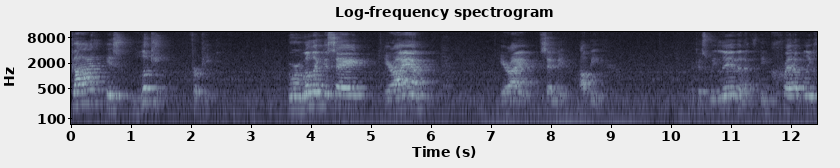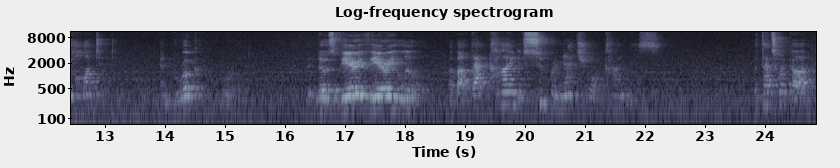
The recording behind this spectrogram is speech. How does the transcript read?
God is looking for people who are willing to say, Here I am, here I am, send me, I'll be because we live in an incredibly haunted and broken world that knows very, very little about that kind of supernatural kindness. But that's what God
